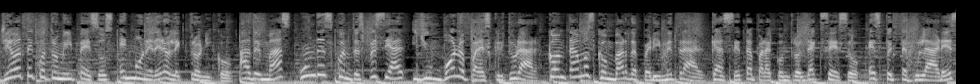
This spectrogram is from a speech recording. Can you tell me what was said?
Llévate 4 mil pesos en monedero electrónico. Además, un descuento especial y un bono para escriturar. Contamos con barda perimetral, caseta para control de acceso, espectaculares,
